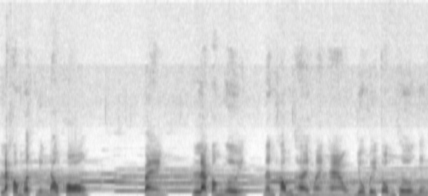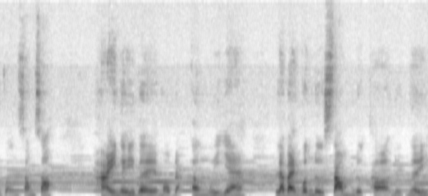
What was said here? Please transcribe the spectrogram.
là không ít những đau khổ. Bạn là con người nên không thể hoàn hảo dù bị tổn thương nhưng vẫn sống sót. Hãy nghĩ về một đặc ân quý giá là bạn vẫn được sống, được thở, được nghỉ,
